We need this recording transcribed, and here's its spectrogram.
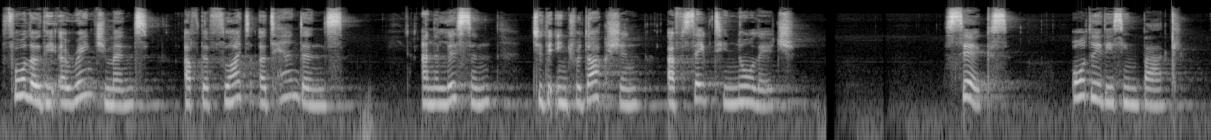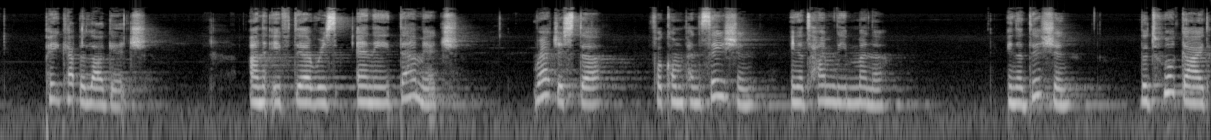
Follow the arrangements of the flight attendants and listen to the introduction of safety knowledge. 6. Order disembark. Pick up the luggage and if there is any damage, register for compensation in a timely manner. In addition, the tour guide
